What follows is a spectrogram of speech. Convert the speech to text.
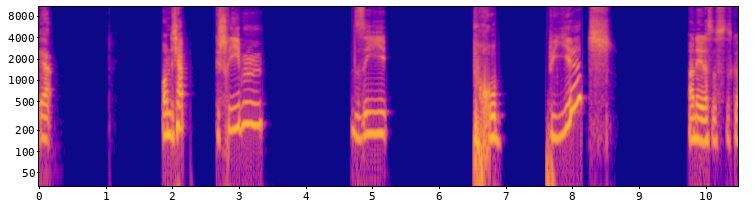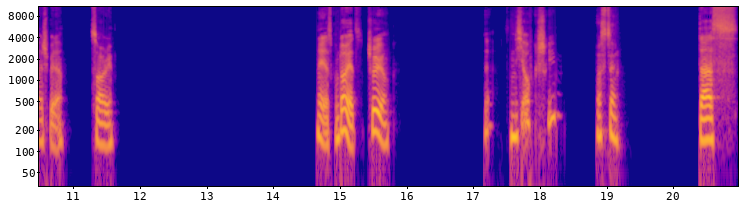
Ja. Und ich habe geschrieben, sie probiert. Ah nee, das ist das kommt später. Sorry. Nee, das kommt doch jetzt. Entschuldigung nicht aufgeschrieben? Was denn? Dass.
